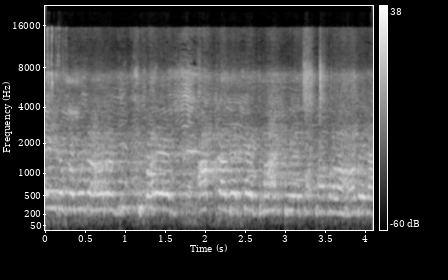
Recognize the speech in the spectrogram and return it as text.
এইরকম উদাহরণ সৃষ্টি করেন আপনাদেরকে দিয়ে কথা বলা হবে না।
